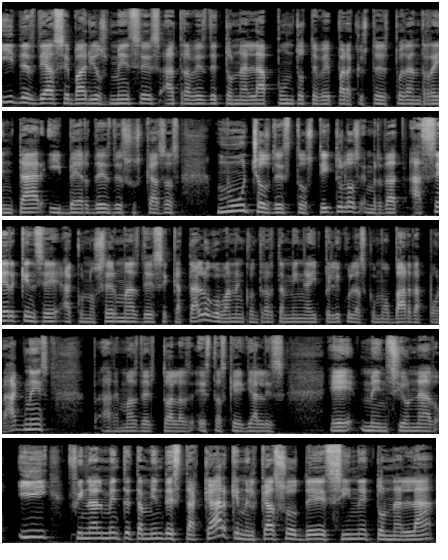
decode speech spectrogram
y desde hace varios meses a través de tonalá.tv para que ustedes puedan rentar y ver desde sus casas muchos de estos títulos. En verdad, acérquense a conocer más de ese catálogo. Van a encontrar también ahí películas como Barda por Agnes, además de todas estas que ya les he mencionado. Y finalmente también destacar que en el caso de Cine Tonalá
